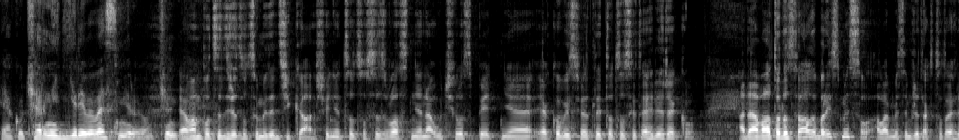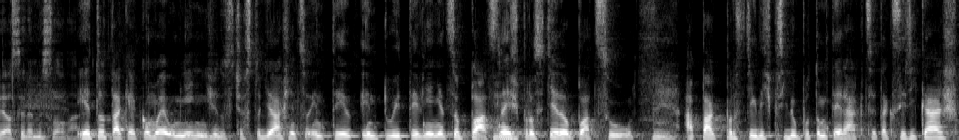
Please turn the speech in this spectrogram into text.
jako černý díry ve vesmíru. Jo? Čím... Já mám pocit, že to, co mi teď říkáš, je něco, co se vlastně naučil zpětně jako vysvětlit to, co si tehdy řekl. A dává to docela dobrý smysl, ale myslím, že tak to tehdy asi nemyslel. Ne? Je to tak jako moje umění, že dost často děláš něco intu, intuitivně, něco placneš hmm. prostě do placů hmm. a pak prostě, když přijdou potom ty reakce, tak si říkáš,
